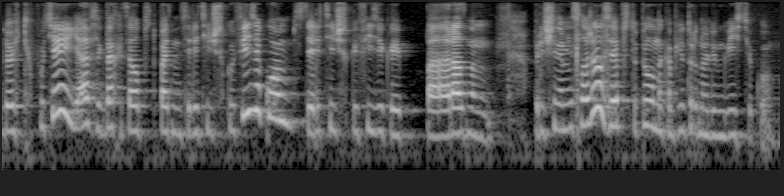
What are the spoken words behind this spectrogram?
легких путей. Я всегда хотела поступать на теоретическую физику. С теоретической физикой по разным причинам не сложилось. Я поступила на компьютерную лингвистику.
